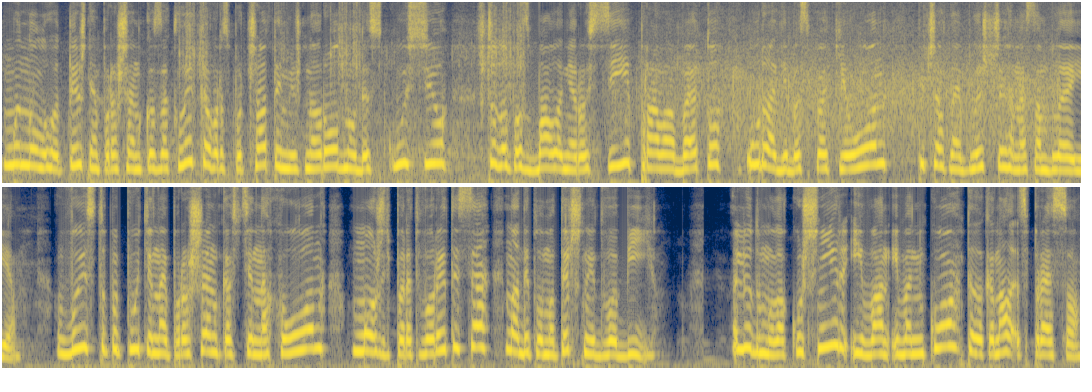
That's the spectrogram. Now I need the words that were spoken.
Минулого тижня Порошенко закликав розпочати міжнародну дискусію щодо позбавлення Росії права вето у Раді безпеки ООН під час найближчої генасамблеї. Виступи Путіна і Порошенка в стінах ООН можуть перетворитися на дипломатичний двобій. Людмила Кушнір, Іван Іванько, телеканал Еспресо.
